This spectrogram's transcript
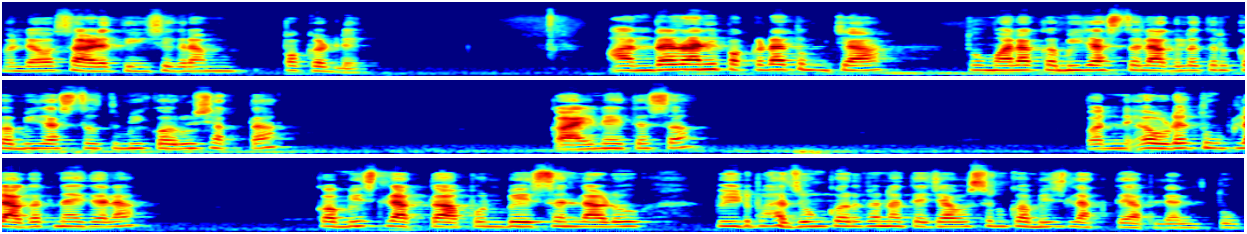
म्हणल्यावर साडेतीनशे ग्राम पकडले. अंदाजाने पकडा तुमच्या. तुम्हाला कमी जास्त लागलं तर कमी जास्त तुम्ही करू शकता. काही नाही तसं. पण एवढं तूप लागत नाही त्याला. कमीच लागतं. आपण बेसन लाडू पीठ भाजून करतो ना त्याच्यापासून कमीच लागते आपल्याला तूप.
